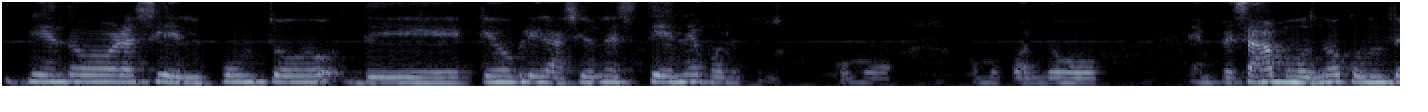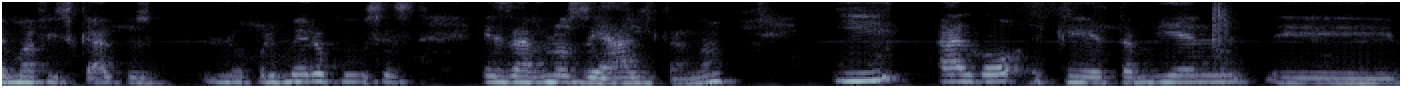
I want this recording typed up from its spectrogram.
viendo ahora sí el punto de qué obligaciones tiene, bueno, pues como, como cuando empezamos, ¿no? Con un tema fiscal, pues lo primero pues es, es darnos de alta, ¿no? Y algo que también eh,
